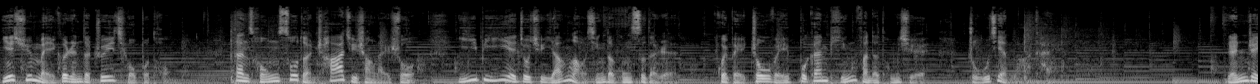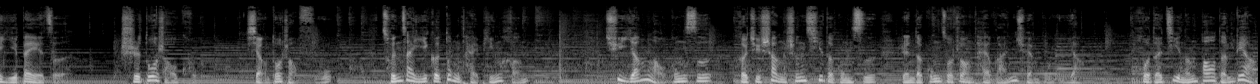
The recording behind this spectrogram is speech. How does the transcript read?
也许每个人的追求不同，但从缩短差距上来说，一毕业就去养老型的公司的人，会被周围不甘平凡的同学逐渐拉开。人这一辈子，吃多少苦，享多少福，存在一个动态平衡。去养老公司和去上升期的公司，人的工作状态完全不一样，获得技能包的量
